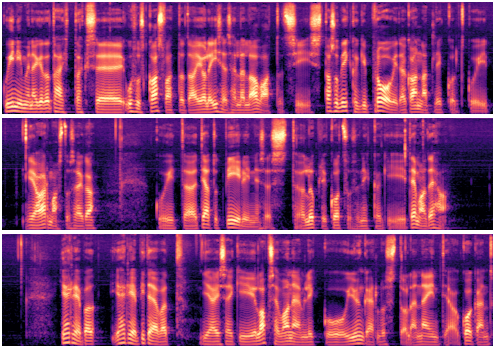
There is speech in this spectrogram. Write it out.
kui inimene, keda tahetakse usus kasvatada, ei ole ise sellele avatud, siis tasub ikkagi proovida kannatlikult, kuid ja armastusega kuid äh, teatud piirini, sest äh, lõplik otsus on ikkagi tema teha. järje, järjepidevat ja isegi lapsevanemlikku jüngerlust olen näinud ja kogenud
